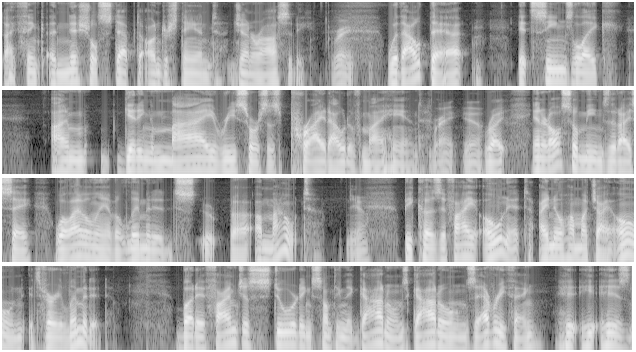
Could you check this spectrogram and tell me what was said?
I think initial step to understand generosity. Right. Without that, it seems like I'm getting my resources pried out of my hand Right. Yeah. right? And it also means that I say, well, I only have a limited uh, amount Yeah. because if I own it, I know how much I own. It's very limited. But if I'm just stewarding something that God owns, God owns everything, hi- hi- His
